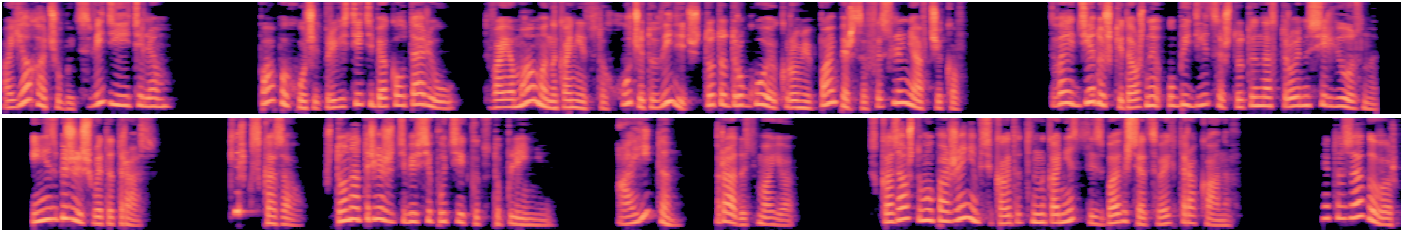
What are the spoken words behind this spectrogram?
а я хочу быть свидетелем. Папа хочет привести тебя к алтарю. Твоя мама, наконец-то, хочет увидеть что-то другое, кроме памперсов и слюнявчиков. Твои дедушки должны убедиться, что ты настроена серьезно и не сбежишь в этот раз. Кирк сказал, что он отрежет тебе все пути к отступлению. А Итан, радость моя, сказал, что мы поженимся, когда ты наконец-то избавишься от своих тараканов. Это заговор?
